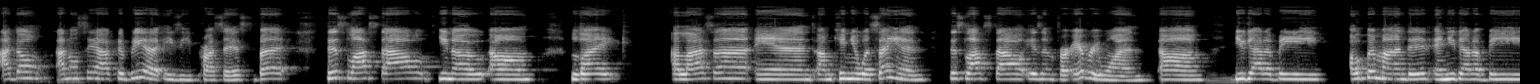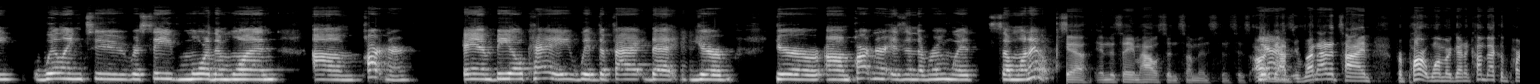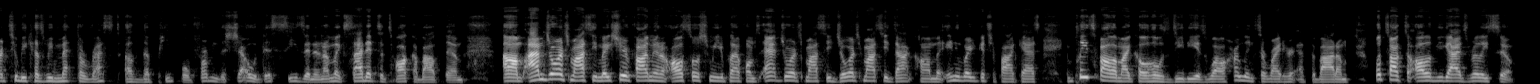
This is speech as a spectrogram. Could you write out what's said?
I don't. I don't see how it could be an easy process. But this lifestyle, you know, um, like Eliza and um, Kenya was saying, this lifestyle isn't for everyone. Um, mm-hmm. You got to be open minded and you got to be willing to receive more than one um, partner and be okay with the fact that you're your um, partner is in the room with someone else. Yeah, in the same house in some instances. All yeah. right, guys, we run out of time for part one. We're going to come back with part two because we met the rest of the people from the show this season, and I'm excited to talk about them. Um, I'm George Mossey. Make sure you follow me on all social media platforms at George Mossey, georgemossey.com, and anywhere you get your podcast. And please follow my co host, Dee, as well. Her links are right here at the bottom. We'll talk to all of you guys really soon.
